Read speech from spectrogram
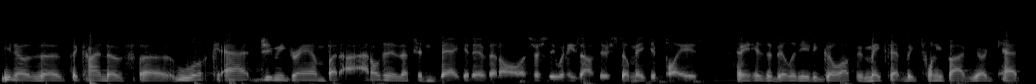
you know, the the kind of uh, look at Jimmy Graham, but I- don't think that's a negative at all, especially when he's out there still making plays. I mean, his ability to go up and make that big 25-yard catch,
